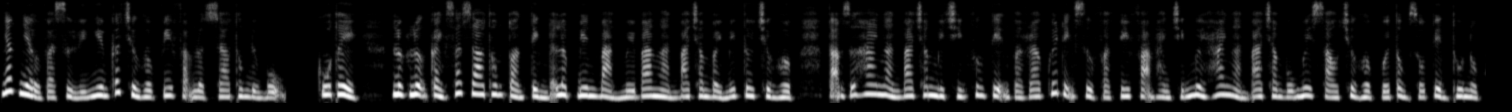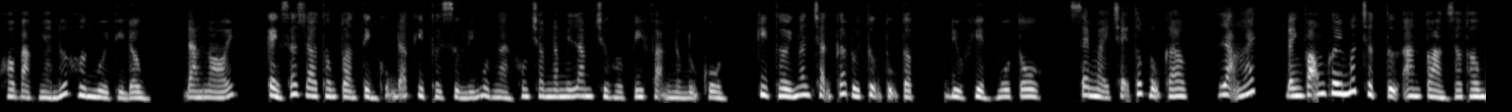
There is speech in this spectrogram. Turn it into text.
nhắc nhở và xử lý nghiêm các trường hợp vi phạm luật giao thông đường bộ. Cụ thể, lực lượng cảnh sát giao thông toàn tỉnh đã lập biên bản 13.374 trường hợp, tạm giữ 2.319 phương tiện và ra quyết định xử phạt vi phạm hành chính 12.346 trường hợp với tổng số tiền thu nộp kho bạc nhà nước hơn 10 tỷ đồng. Đáng nói, cảnh sát giao thông toàn tỉnh cũng đã kịp thời xử lý 1.055 trường hợp vi phạm nồng độ cồn, kịp thời ngăn chặn các đối tượng tụ tập, điều khiển mô tô, xe máy chạy tốc độ cao, lạng lách, đánh võng gây mất trật tự an toàn giao thông.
